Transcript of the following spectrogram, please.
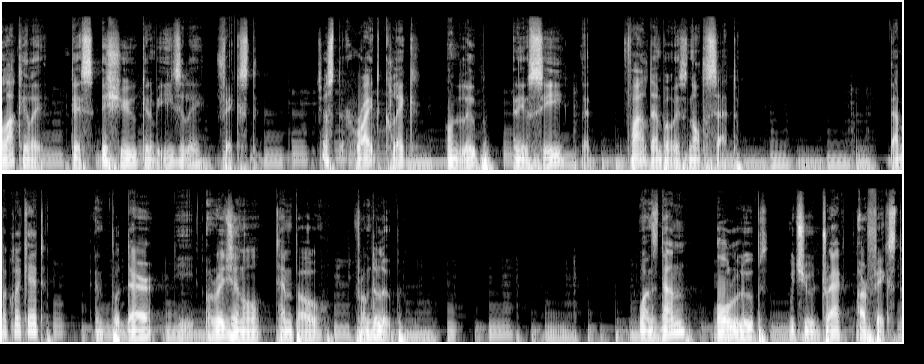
Luckily, this issue can be easily fixed. Just right click on the loop and you see that file tempo is not set. Double click it and put there the original tempo from the loop. Once done, all loops which you dragged are fixed.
